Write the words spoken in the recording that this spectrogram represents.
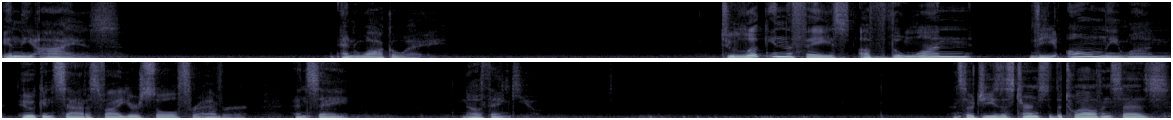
in the eyes and walk away to look in the face of the one, the only one who can satisfy your soul forever and say, No, thank you. And so Jesus turns to the 12 and says,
